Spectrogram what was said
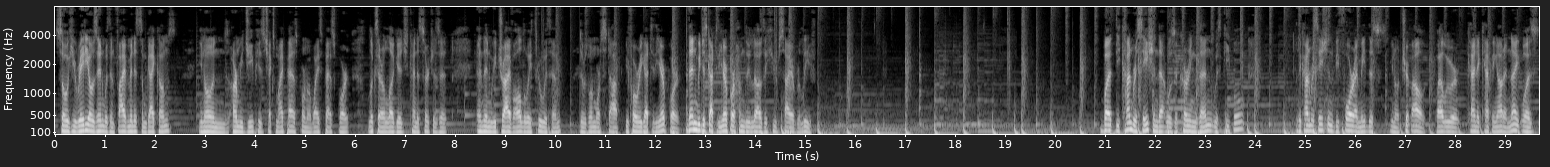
So he radios in within five minutes. Some guy comes, you know, in his army jeep. He checks my passport, my wife's passport, looks at our luggage, kind of searches it, and then we drive all the way through with him. There was one more stop before we got to the airport. Then we just got to the airport. Alhamdulillah, it was a huge sigh of relief. But the conversation that was occurring then with people the conversations before I made this, you know, trip out while we were kind of camping out at night was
